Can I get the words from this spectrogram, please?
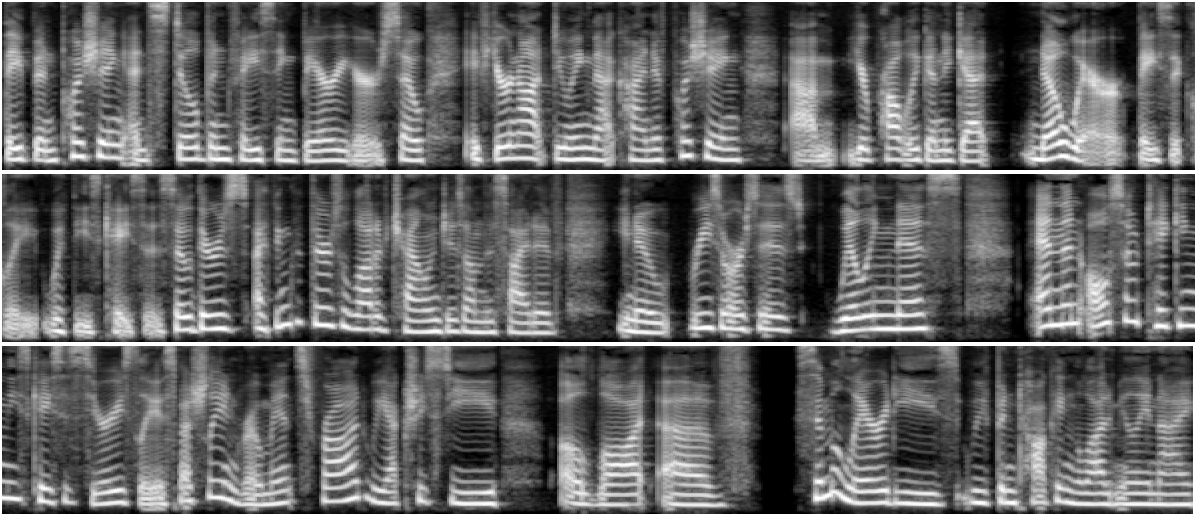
they've been pushing and still been facing barriers. So if you're not doing that kind of pushing, um, you're probably going to get nowhere basically with these cases. So there's I think that there's a lot of challenges on the side of, you know, resources, willingness, and then also taking these cases seriously, especially in romance fraud. We actually see a lot of similarities. We've been talking a lot, Emilia and I,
